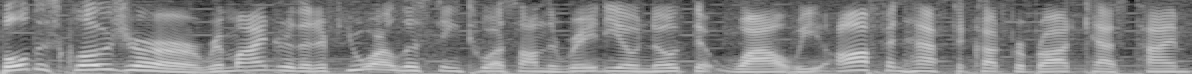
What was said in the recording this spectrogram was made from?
Full disclosure reminder that if you are listening to us on the radio, note that while we often have to cut for broadcast time,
